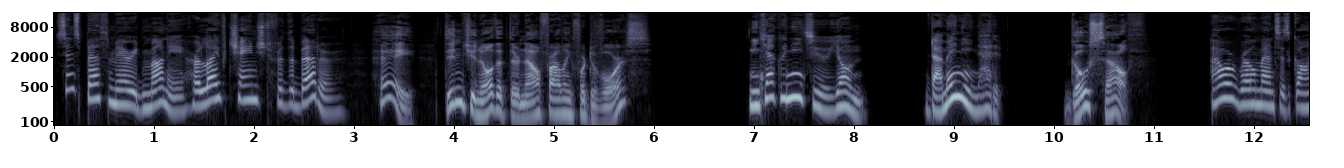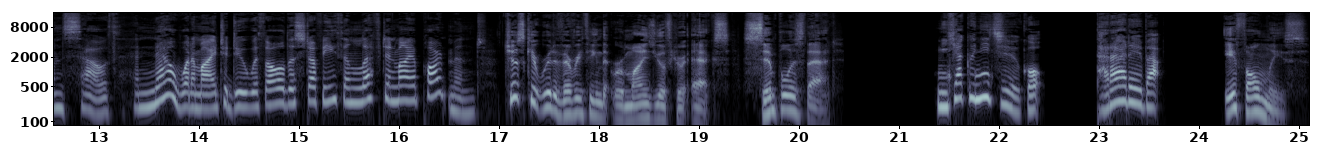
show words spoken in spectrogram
Since Beth married money, her life changed for the better. Hey, didn't you know that they're now filing for divorce? 224ダメになる Go south. Our romance has gone south, and now what am I to do with all the stuff Ethan left in my apartment? Just get rid of everything that reminds you of your ex. Simple as that. 225たられば If onlys.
